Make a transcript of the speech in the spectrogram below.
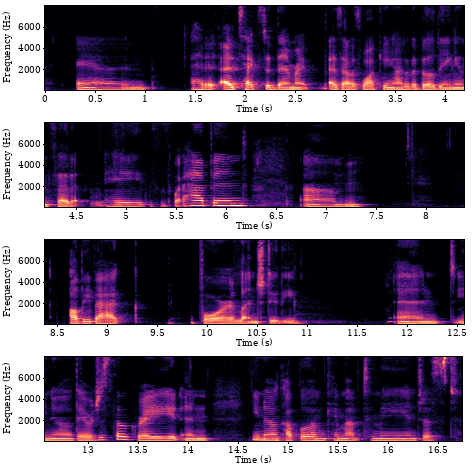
and I had a, I texted them right as I was walking out of the building and said, "Hey, this is what happened. Um, I'll be back for lunch duty." And you know they were just so great. And you know a couple of them came up to me and just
